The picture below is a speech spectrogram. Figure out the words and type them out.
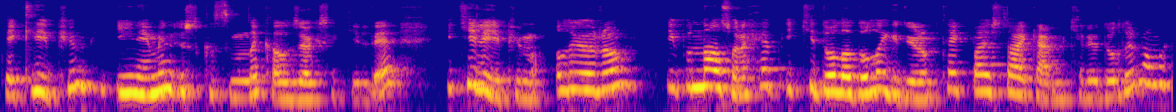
tekli ipim iğnemin üst kısmında kalacak şekilde. İkili ipimi alıyorum. Bundan sonra hep iki dola dola gidiyorum. Tek başlarken bir kere doluyorum ama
